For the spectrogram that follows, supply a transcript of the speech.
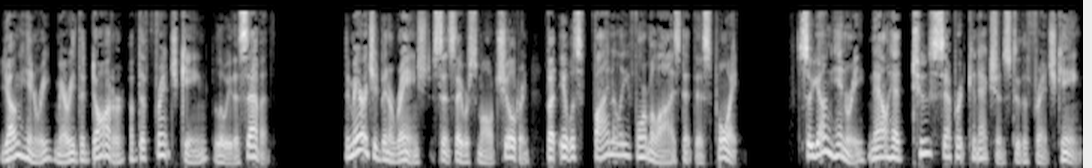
young Henry married the daughter of the French king, Louis VII. The marriage had been arranged since they were small children, but it was finally formalized at this point. So young Henry now had two separate connections to the French king.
